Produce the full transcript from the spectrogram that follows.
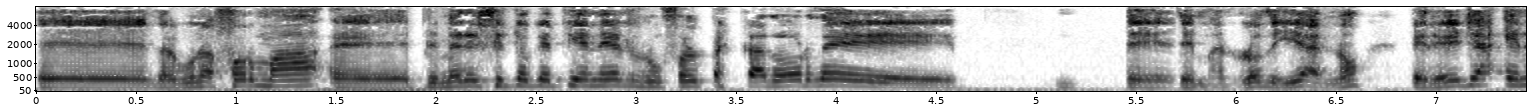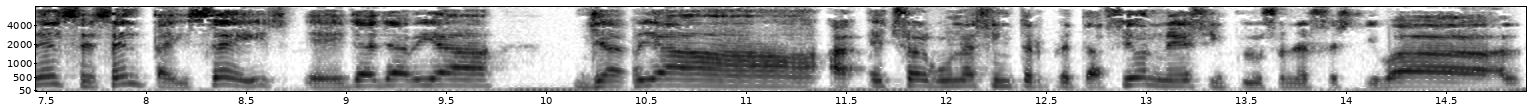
eh, de alguna forma, eh, el primer éxito que tiene es Rufo el Pescador de, de, de Manolo Díaz, ¿no? Pero ella en el 66, ella ya había, ya había ah, hecho algunas interpretaciones, incluso en el festival,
